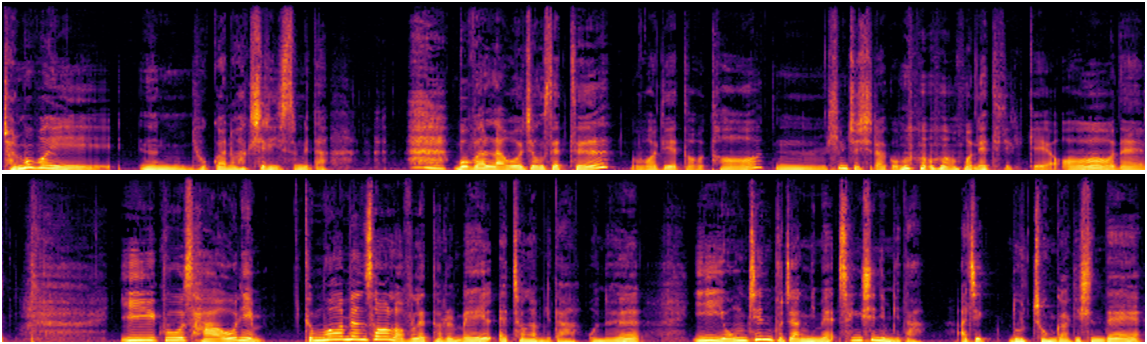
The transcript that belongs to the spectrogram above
젊어 보이는 효과는 확실히 있습니다. 모발라 5종 세트 머리에 더, 더, 음, 힘주시라고 보내드릴게요. 오, 네. 2945님, 근무하면서 러브레터를 매일 애청합니다. 오늘 이용진 부장님의 생신입니다. 아직 노총각이신데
